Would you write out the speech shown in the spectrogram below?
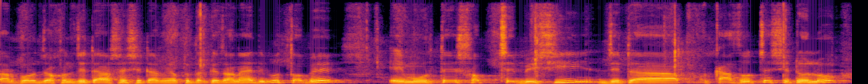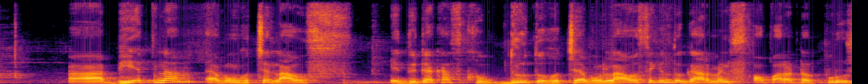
তারপর যখন যেটা আসে সেটা আমি আপনাদেরকে জানাই দিব। তবে এই মুহূর্তে সবচেয়ে বেশি যেটা কাজ হচ্ছে সেটা হলো ভিয়েতনাম এবং হচ্ছে লাওস। এই দুইটা কাজ খুব দ্রুত হচ্ছে এবং লাওসে কিন্তু গার্মেন্টস অপারেটর পুরুষ,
